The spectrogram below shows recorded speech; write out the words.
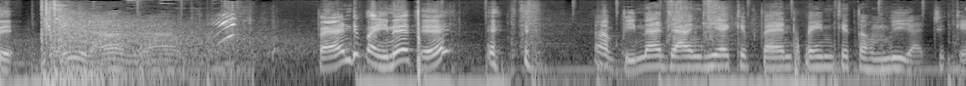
थे राम राम पैंट पहने थे बिना जांघिया के पैंट पहन के तो हम भी जा चुके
